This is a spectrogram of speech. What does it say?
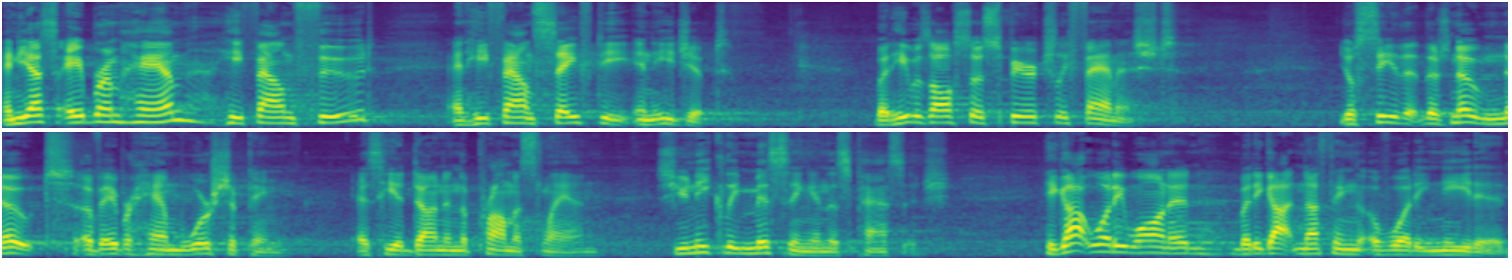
And yes, Abraham, he found food and he found safety in Egypt but he was also spiritually famished. you'll see that there's no note of Abraham worshiping as he had done in the promised land. It's uniquely missing in this passage. He got what he wanted, but he got nothing of what he needed.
